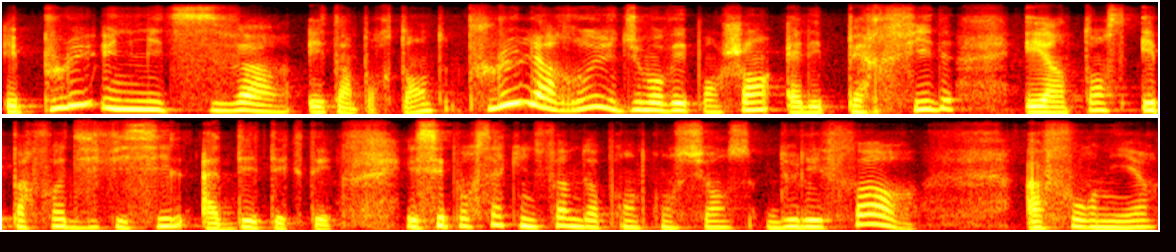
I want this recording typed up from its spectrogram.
Et plus une mitzvah est importante, plus la ruse du mauvais penchant, elle est perfide et intense et parfois difficile à détecter. Et c'est pour ça qu'une femme doit prendre conscience de l'effort à fournir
